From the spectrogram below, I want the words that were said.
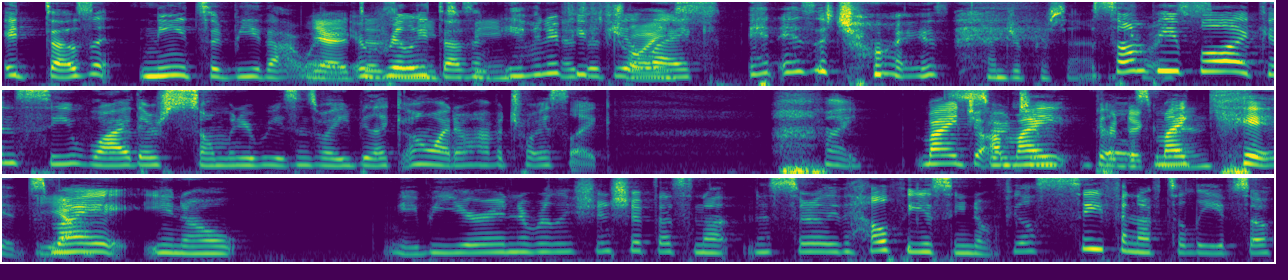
it doesn't need to be that way. Yeah, it it, really doesn't. Even if It's you feel like it is a choice. 100% Some choice. people I can see why there's so many reasons why you'd be like, "Oh, I don't have a choice like my my job, my bills, my kids, Yeah. my, you know, maybe you're in a relationship that's not necessarily the healthiest and you don't feel safe enough to leave." So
